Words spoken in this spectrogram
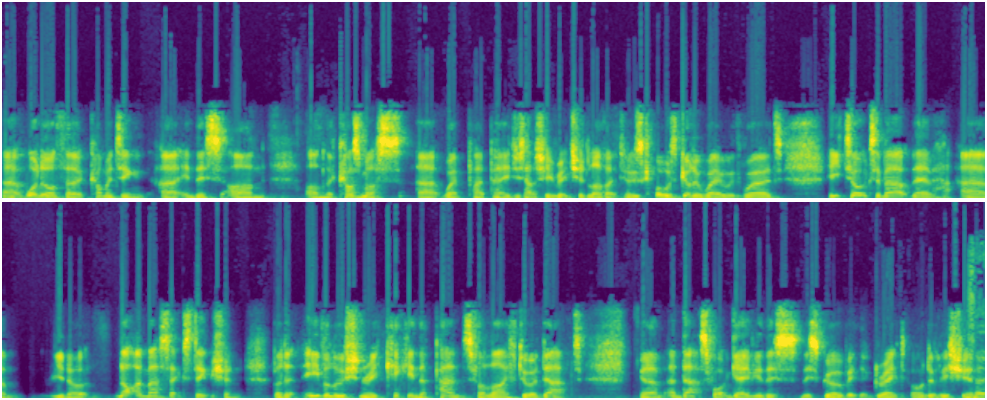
Uh, one author commenting uh, in this on on the Cosmos uh, web page is actually Richard Lovett, who's always got away with words. He talks about their um, you know, not a mass extinction, but an evolutionary kick in the pants for life to adapt. Um, and that's what gave you this this GOBE, the Great Ordovician. So,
